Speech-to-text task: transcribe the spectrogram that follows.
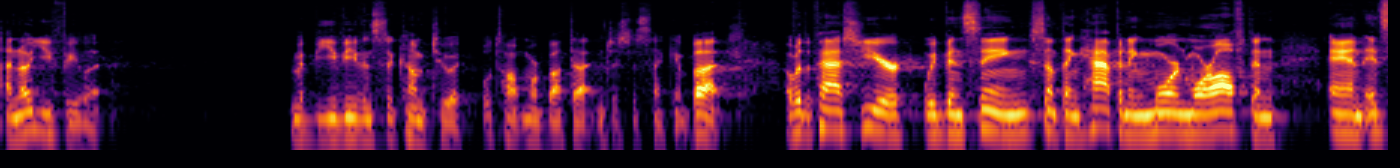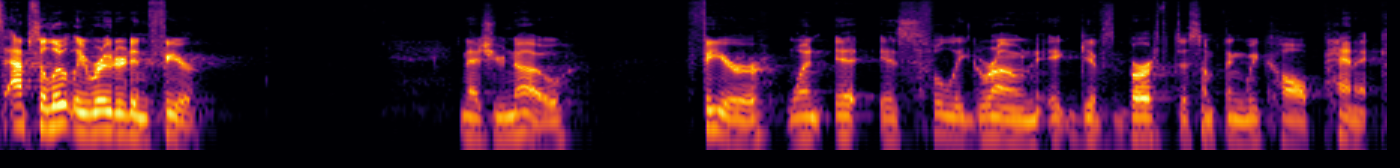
I know you feel it. Maybe you've even succumbed to it. We'll talk more about that in just a second. But over the past year, we've been seeing something happening more and more often, and it's absolutely rooted in fear. And as you know, fear, when it is fully grown, it gives birth to something we call panic.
